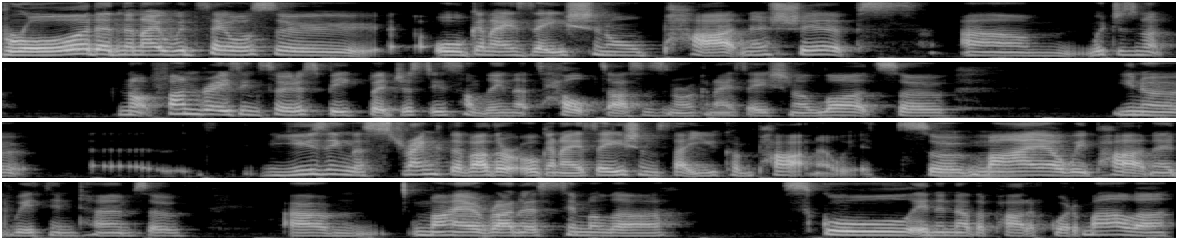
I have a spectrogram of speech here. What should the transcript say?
broad. And then I would say also organizational partnerships, um, which is not not fundraising, so to speak, but just is something that's helped us as an organization a lot. So, you know, uh, using the strength of other organizations that you can partner with. So Mhm. Maya, we partnered with in terms of um, Maya run a similar school in another part of Guatemala.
